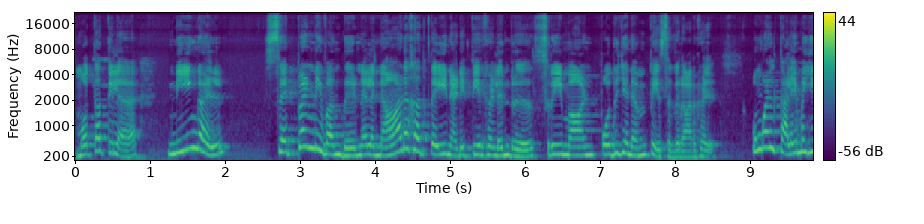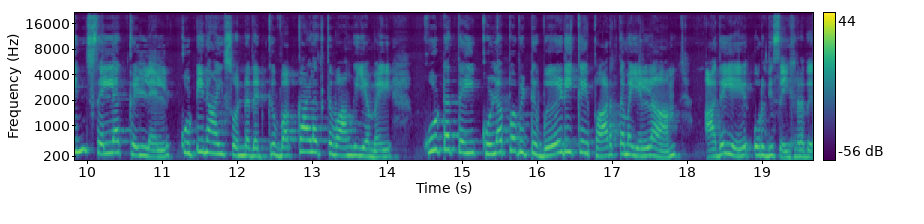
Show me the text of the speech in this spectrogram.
மொத்தத்தில் நீங்கள் செட் பண்ணி வந்து நல்ல நாடகத்தை நடித்தீர்கள் என்று ஸ்ரீமான் பொதுஜனம் பேசுகிறார்கள். உங்கள் தலைமையின் செல்ல கிள்ளல் குட்டினாய் சொன்னதற்கு வக்காலத்து வாங்கியமை கூட்டத்தை குழப்பவிட்டு வேடிக்கை பார்த்தமையெல்லாம் அதையே உறுதி செய்கிறது.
